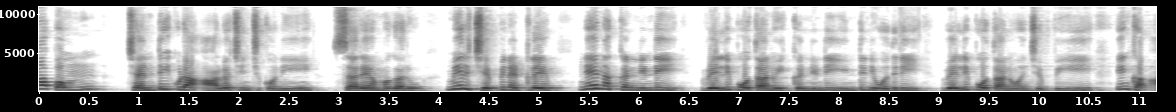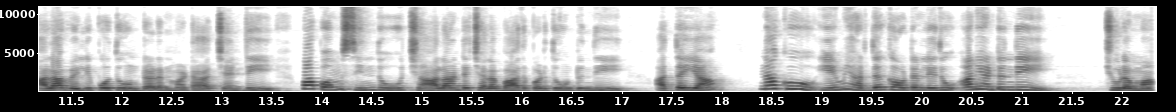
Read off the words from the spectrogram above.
పాపం చంటి కూడా ఆలోచించుకొని సరే అమ్మగారు మీరు చెప్పినట్లే నేను అక్కడి నుండి వెళ్ళిపోతాను ఇక్కడి నుండి ఇంటిని వదిలి వెళ్ళిపోతాను అని చెప్పి ఇంకా అలా వెళ్ళిపోతూ ఉంటాడనమాట చంటి. పాపం సింధు చాలా అంటే చాలా బాధపడుతూ ఉంటుంది. అత్తయ్య నాకు ఏమీ అర్థం కావటం లేదు అని అంటుంది. చూడమ్మా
